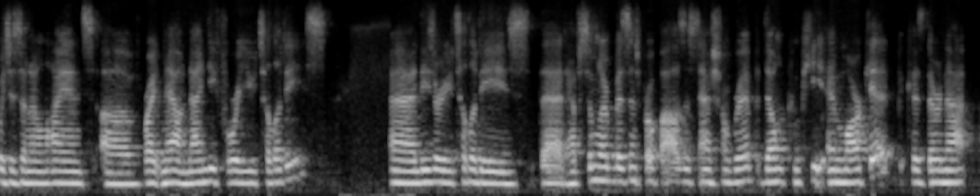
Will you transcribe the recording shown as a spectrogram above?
which is an alliance of right now 94 utilities. And these are utilities that have similar business profiles as National Grid, but don't compete in market because they're not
